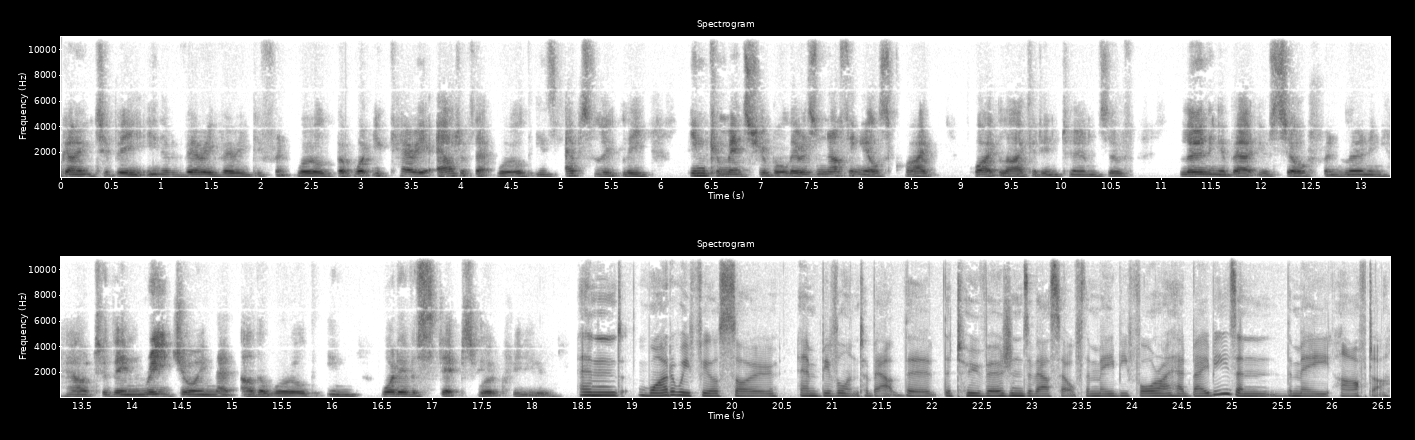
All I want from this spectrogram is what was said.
going to be in a very very different world. But what you carry out of that world is absolutely incommensurable there is nothing else quite quite like it in terms of learning about yourself and learning how to then rejoin that other world in whatever steps work for you. And why do we feel so ambivalent about the the two versions of ourselves, the me before I had babies and the me after?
